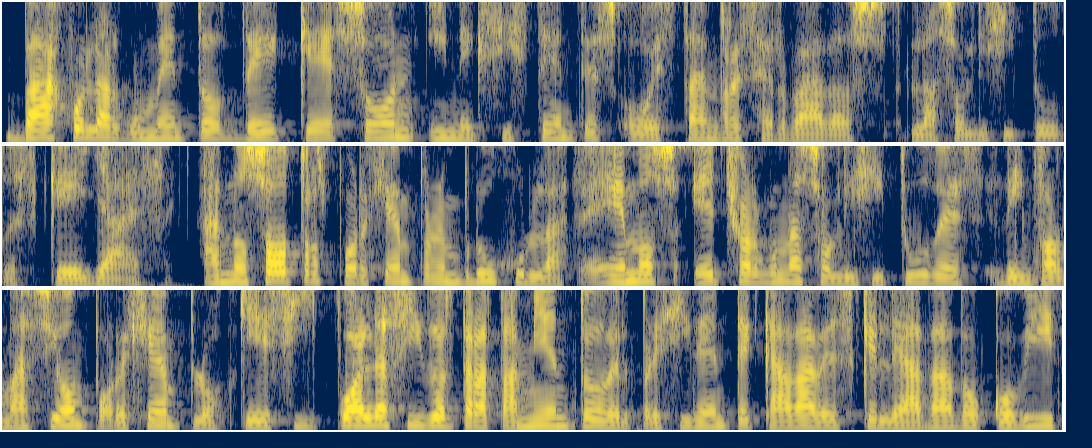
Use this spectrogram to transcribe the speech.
bajo el argumento de que son inexistentes o están reservadas las solicitudes que ella hace. A nosotros, por ejemplo, en Brújula, hemos hecho algunas solicitudes de información, por ejemplo, que si cuál ha sido el tratamiento del presidente cada vez que le ha dado COVID.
